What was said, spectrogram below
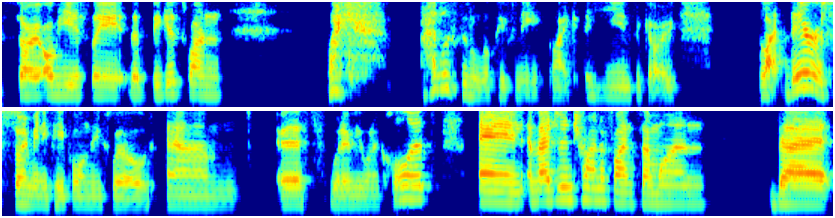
so obviously the biggest one, like I had this little epiphany like years ago. Like there are so many people in this world, um, Earth, whatever you want to call it, and imagine trying to find someone that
